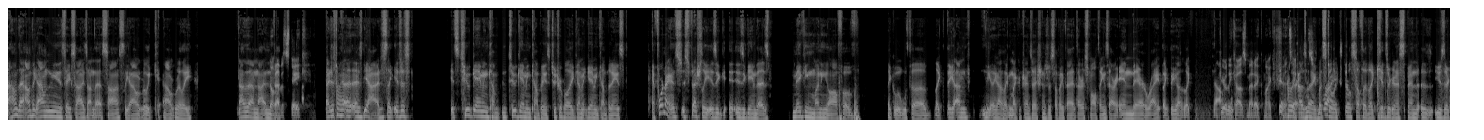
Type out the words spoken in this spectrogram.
I don't. I don't think I don't need to take sides on this. Honestly, I don't really. I don't really. Not that I'm not in. Don't invested. have a stake. I just don't have. As, yeah, I just like it. Just it's two gaming com- two gaming companies, two AAA gaming gaming companies, and Fortnite especially is a g- is a game that is making money off of like with uh like they um they got like microtransactions or stuff like that. There are small things that are in there, right? Like they got like uh, Purely cosmetic yeah, microtransactions. purely cosmetic, but still Right. like still stuff that like kids are gonna spend uh, use their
